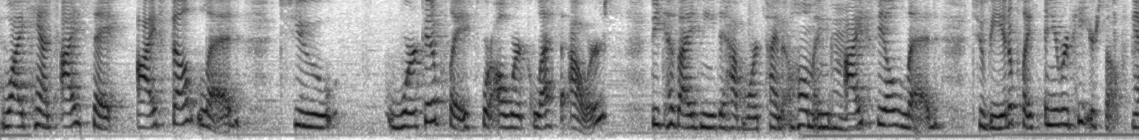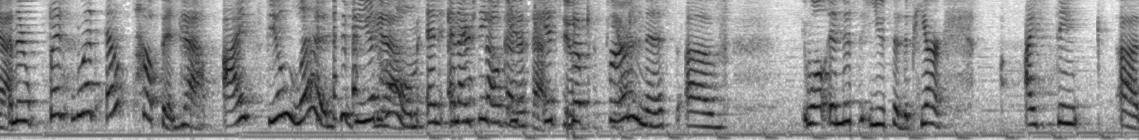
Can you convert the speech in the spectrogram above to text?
Why can't I say I felt led to work at a place where I'll work less hours because I need to have more time at home and I feel led to be at a place and you repeat yourself. Mm-hmm. Yeah. And there but what else happened? Yeah. I feel led to be at Yeah. home and and, And I think so it's, it's too, the with the PR. firmness of well in this you said the pr i think uh,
